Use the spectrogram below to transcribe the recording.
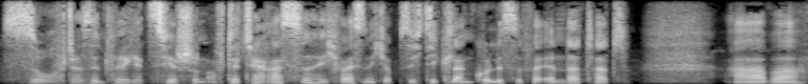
So, da sind wir jetzt hier schon auf der Terrasse. Ich weiß nicht, ob sich die Klangkulisse verändert hat, aber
